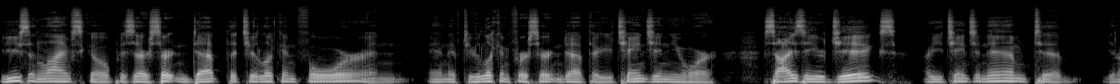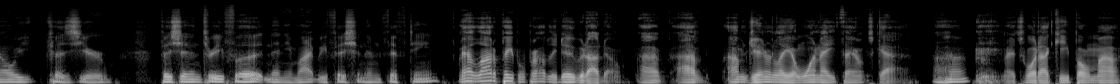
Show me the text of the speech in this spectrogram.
using live scope, is there a certain depth that you're looking for? And and if you're looking for a certain depth, are you changing your size of your jigs? Are you changing them to you know because you're fishing in three foot and then you might be fishing in fifteen? Well, a lot of people probably do, but I don't. I, I I'm generally a one eighth ounce guy. Uh huh. That's what I keep on my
